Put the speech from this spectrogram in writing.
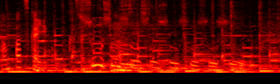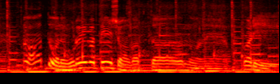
反発界でこうそうそうそうそうそうそうそうそう。だからあとはね俺がテンション上がったのはねやっぱり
